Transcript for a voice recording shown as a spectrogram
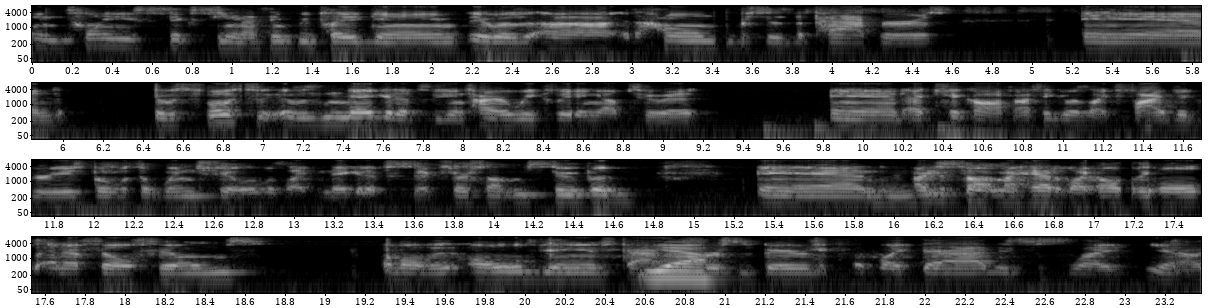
in 2016, I think we played a game. It was uh, at home versus the Packers, and it was supposed to. It was negative the entire week leading up to it. And at kickoff, I think it was like five degrees, but with the wind chill, it was like negative six or something stupid. And I just thought in my head of like all the old NFL films of all the old games, Packers Yeah. versus Bears, and stuff like that. It's just like you know,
